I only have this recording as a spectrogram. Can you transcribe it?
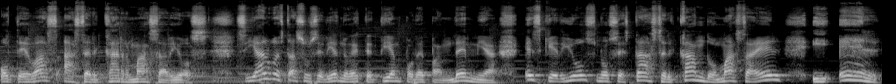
o te vas a acercar más a Dios? Si algo está sucediendo en este tiempo de pandemia, es que Dios nos está acercando más a Él y Él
